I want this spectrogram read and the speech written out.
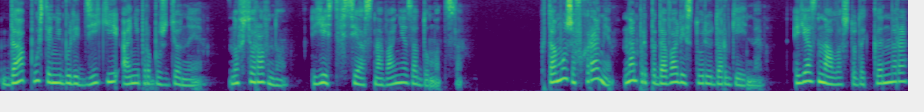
Да, пусть они были дикие, а не пробужденные, но все равно есть все основания задуматься. К тому же в храме нам преподавали историю Даргейна. Я знала, что до Кеннера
